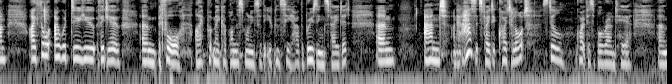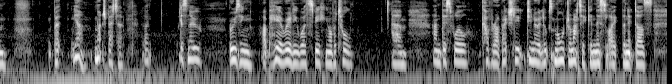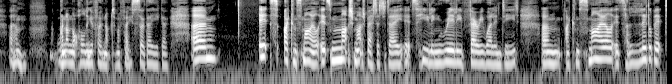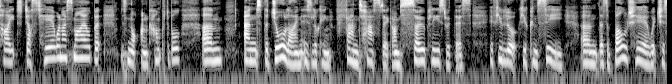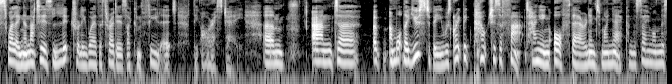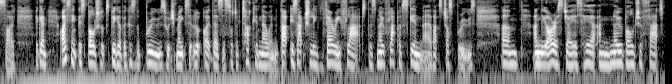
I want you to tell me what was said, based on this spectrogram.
everyone. I thought I would do you a video um, before I put makeup on this morning so that you can see how the bruising's faded. Um, and, and it has, it's faded quite a lot, still quite visible around here. Um, but yeah, much better. Uh, there's no bruising up here really worth speaking of at all. Um, and this will cover up. Actually, do you know, it looks more dramatic in this light than it does um, when I'm not holding a phone up to my face. So there you go. Um, it's I can smile. It's much much better today. It's healing really very well indeed. Um, I can smile. It's a little bit tight just here when I smile, but it's not uncomfortable. Um, and the jawline is looking fantastic. I'm so pleased with this. If you look, you can see um, there's a bulge here which is swelling, and that is literally where the thread is. I can feel it, the RSJ. Um, and uh, uh, and what there used to be was great big pouches of fat hanging off there and into my neck, and the same on this side. Again, I think this bulge looks bigger because of the bruise, which makes it look like there's a sort of tuck in there, and that is actually very flat. There's no flap of skin there, that's just bruise. Um, and the RSJ is here, and no bulge of fat.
